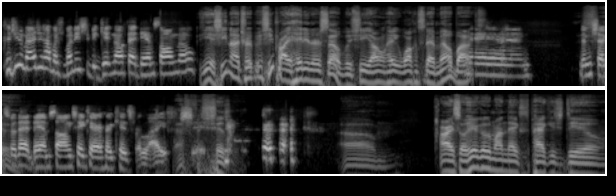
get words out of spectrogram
Could you imagine how much money she'd be getting off that damn song though? Yeah, she not tripping. She probably hated herself, but she I don't hate walking to that mailbox. Man, them checks for that damn song take care of her kids for life. That's shit. um, all right, so here goes my next package deal.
